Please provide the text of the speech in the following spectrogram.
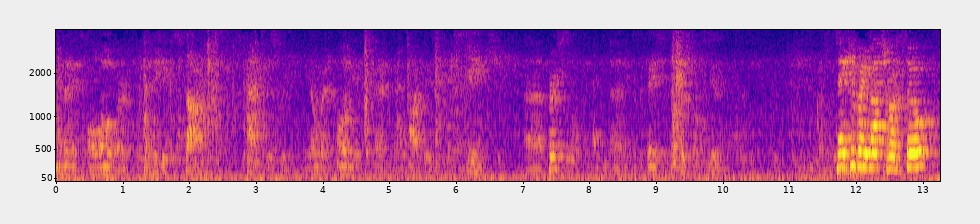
and then it's all over. I think it starts at the screen. You know, when audience and, and artists exchange uh, personal uh, interpretations and personal experiences. Thank you very much, Rosto.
